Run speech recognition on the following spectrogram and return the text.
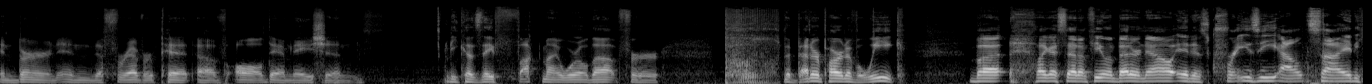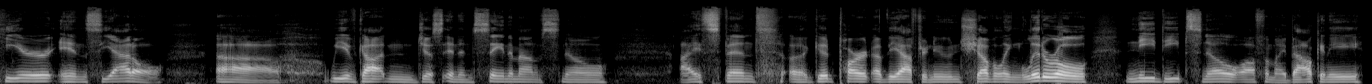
and burn in the forever pit of all damnation because they fucked my world up for the better part of a week. But like I said, I'm feeling better now. It is crazy outside here in Seattle. Uh, we have gotten just an insane amount of snow. I spent a good part of the afternoon shoveling literal knee deep snow off of my balcony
